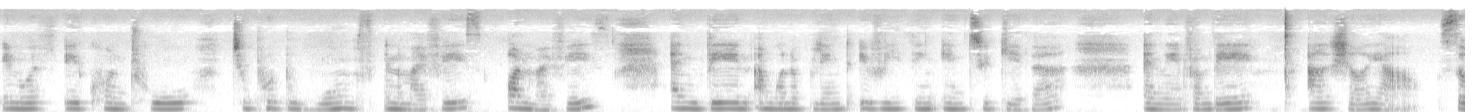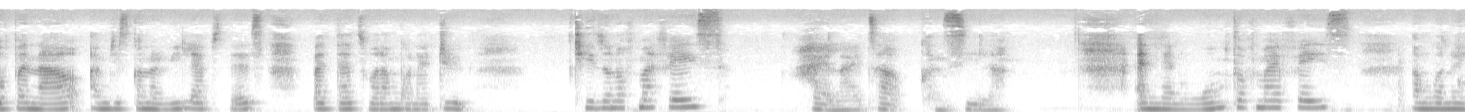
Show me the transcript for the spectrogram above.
in with a contour to put warmth in my face on my face. And then i'm gonna blend everything in together. And then from there i'll show y'all. So for now i'm just gonna relapse this but that's what i'm gonna do. T-zone of my face highlighter concealer. And then warmth of my face i'm gonna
